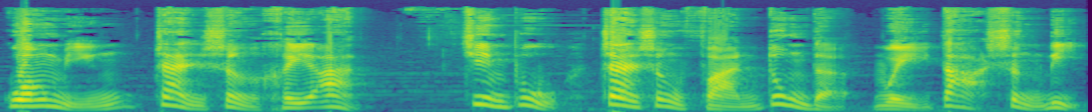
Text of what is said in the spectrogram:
光明战胜黑暗、进步战胜反动的伟大胜利。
